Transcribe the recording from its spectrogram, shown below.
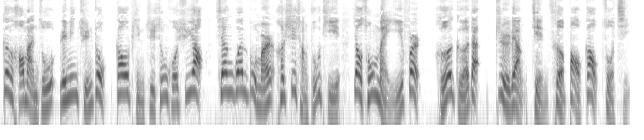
更好满足人民群众高品质生活需要。相关部门和市场主体要从每一份合格的质量检测报告做起。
